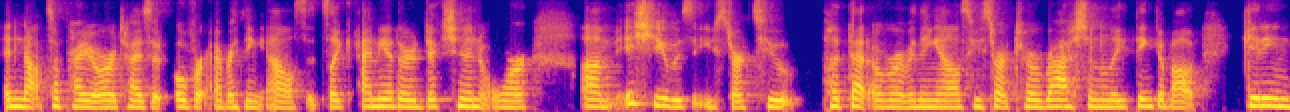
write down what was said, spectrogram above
and not to prioritize it over everything else. It's like any other addiction or um, issue is that you start to put that over everything else. You start to rationally think about getting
